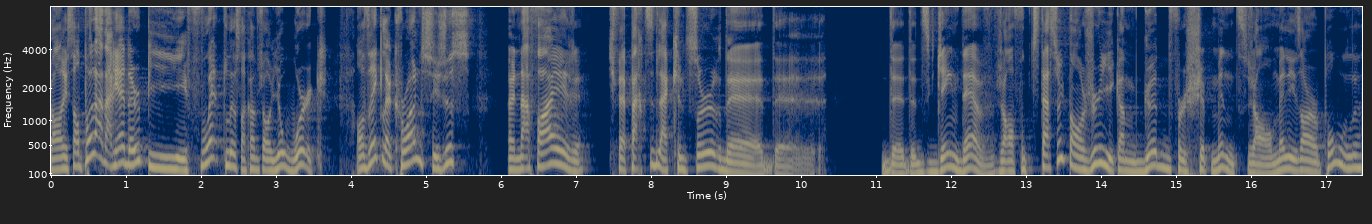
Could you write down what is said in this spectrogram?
Genre, ils sont pas là en arrière d'eux, pis ils fouettent, là. Ils sont comme genre, yo, work. On dirait que le crunch, c'est juste une affaire qui fait partie de la culture de, de, de, du game dev. Genre, faut que tu t'assures que ton jeu il est comme good for shipment. Genre, on met les heures pour, là.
